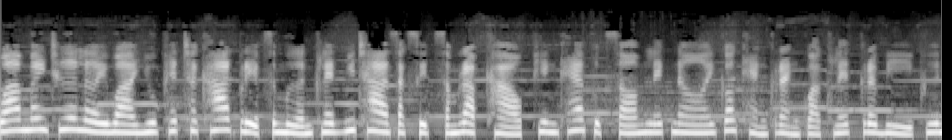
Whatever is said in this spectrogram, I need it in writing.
ว่าไม่เชื่อเลยวายุเพชฌฆาตเปรียบเสมือนเคล็ดวิชาศักดิ์สิทธิ์สำหรับเขา เพียงแค่ฝึกซ้อมเล็กน้อยก็แข็งแกร่งกว่าเคล็ดกระบี่พื้น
